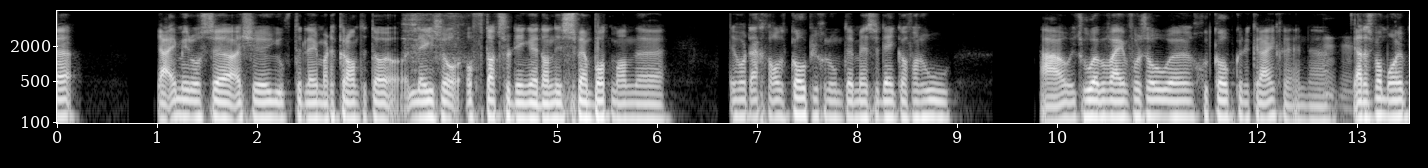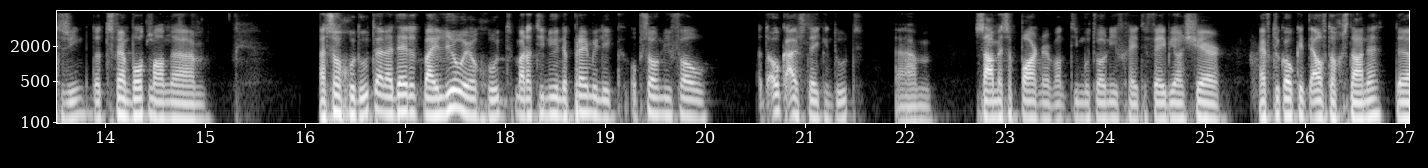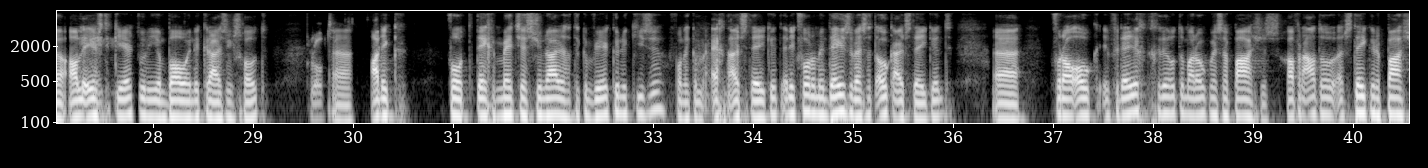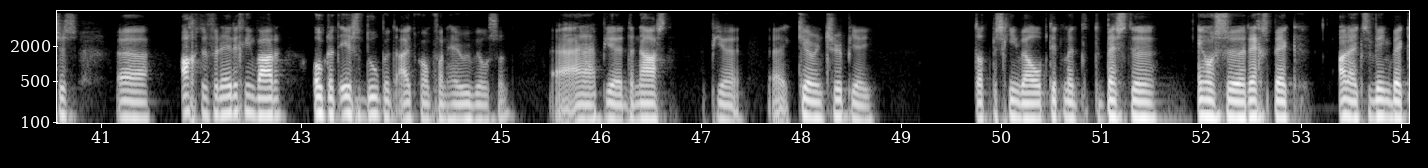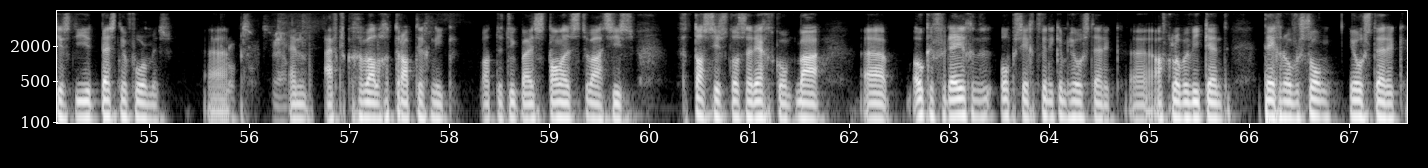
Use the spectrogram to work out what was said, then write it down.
ja, inmiddels, als je, je hoeft alleen maar de kranten te lezen of dat soort dingen, dan is Sven Botman het wordt echt al het koopje genoemd. En mensen denken al van hoe, nou, hoe hebben wij hem voor zo uh, goedkoop kunnen krijgen. En uh, mm -hmm. ja, dat is wel mooi om te zien. Dat Sven Botman uh, het zo goed doet. En hij deed het bij Lille heel goed. Maar dat hij nu in de Premier League op zo'n niveau het ook uitstekend doet. Um, samen met zijn partner, want die moeten we ook niet vergeten. Fabian Scher heeft natuurlijk ook in het elftal gestaan. Hè? De allereerste keer toen hij een bal in de kruising schoot. Klopt. had ik Bijvoorbeeld tegen Manchester United had ik hem weer kunnen kiezen. Vond ik hem echt uitstekend. En ik vond hem in deze wedstrijd ook uitstekend. Uh, vooral ook in verdedigend gedeelte, maar ook met zijn paasjes. Gaf een aantal uitstekende paasjes uh, achter de verdediging, waar ook dat eerste doelpunt uitkwam van Harry Wilson. En dan heb je daarnaast heb je Kieran Trippier. Dat misschien wel op dit moment de beste Engelse rechtsback, annex wingback is die het best in vorm is. Klopt, ja. En hij heeft ook een geweldige traptechniek. Wat natuurlijk bij standaard situaties fantastisch tot zijn recht komt. Maar uh, ook in verdedigend opzicht vind ik hem heel sterk. Uh, afgelopen weekend tegenover Son heel sterk.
